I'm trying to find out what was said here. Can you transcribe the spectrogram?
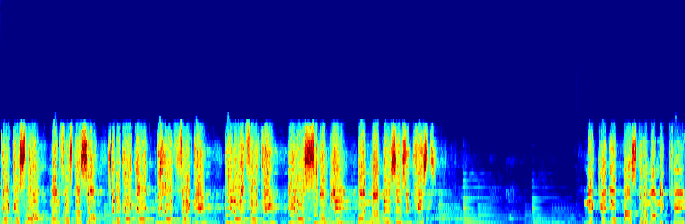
quelle que soit manifestation, je déclare qu'il est, est vaincu. Il est vaincu. Il est sous nos pieds. Au nom de Jésus-Christ. Ne craignez pas ce que le monde crée.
